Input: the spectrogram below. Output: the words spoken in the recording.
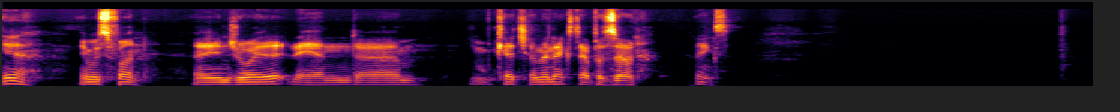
yeah, it was fun. I enjoyed it, and um, we'll catch you on the next episode. Thanks.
